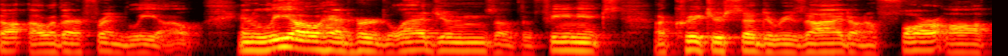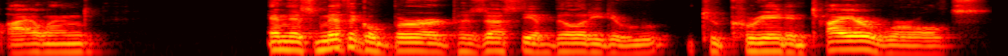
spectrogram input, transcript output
uh, with our friend Leo. And Leo had heard legends of the phoenix, a creature said to reside on a far off island. And this mythical bird possessed the ability to, to create entire worlds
